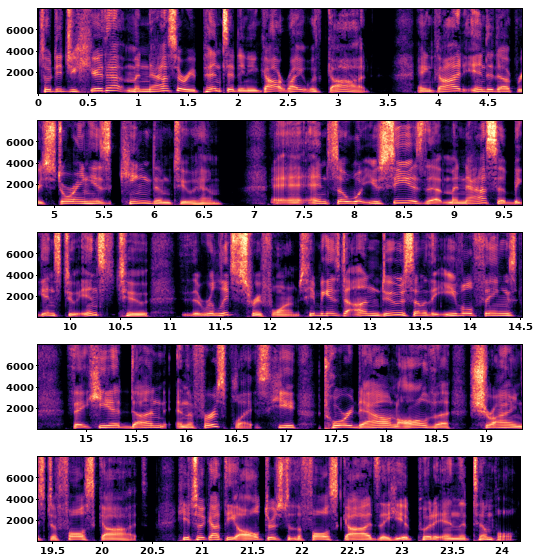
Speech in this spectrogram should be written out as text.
So, did you hear that? Manasseh repented and he got right with God. And God ended up restoring his kingdom to him. And so what you see is that Manasseh begins to institute the religious reforms. He begins to undo some of the evil things that he had done in the first place. He tore down all the shrines to false gods. He took out the altars to the false gods that he had put in the temple.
